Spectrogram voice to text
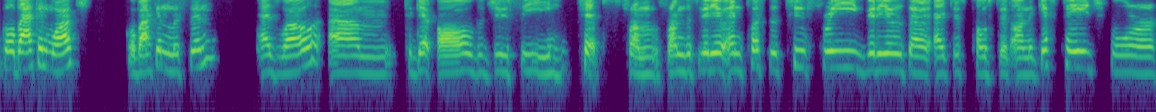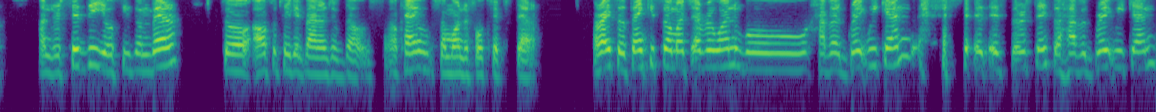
go back and watch, go back and listen as well um, to get all the juicy tips from from this video and plus the two free videos that I just posted on the gift page for under Siddhii, you'll see them there. So also take advantage of those. Okay, some wonderful tips there. All right, so thank you so much, everyone. We'll have a great weekend. it is Thursday, so have a great weekend.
